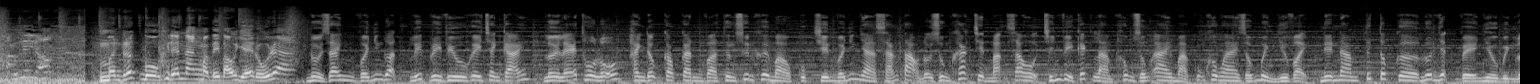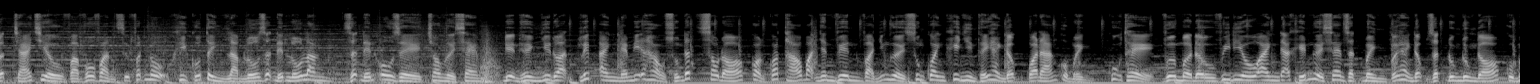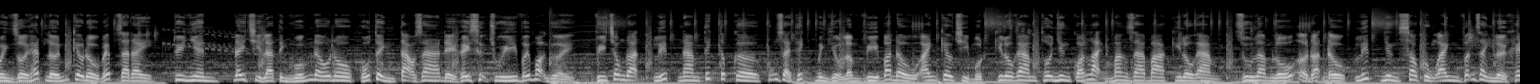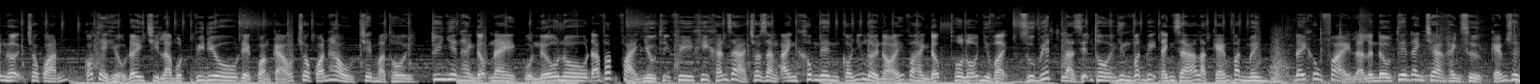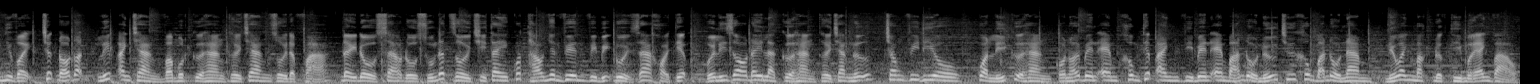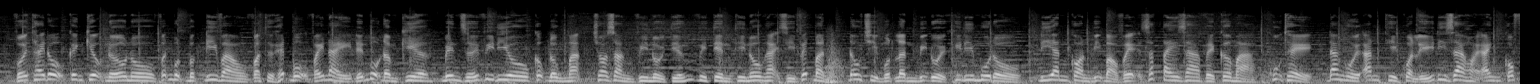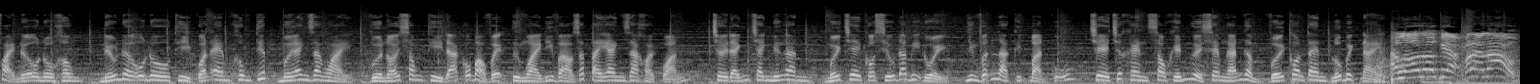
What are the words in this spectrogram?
thử đi được mình rất buồn khi đến ăn mà bị bảo vệ đuổi ra Nổi danh với những đoạn clip review gây tranh cãi, lời lẽ thô lỗ, hành động cọc cằn và thường xuyên khơi mào cuộc chiến với những nhà sáng tạo nội dung khác trên mạng xã hội. Chính vì cách làm không giống ai mà cũng không ai giống mình như vậy, nên nam tiktoker luôn nhận về nhiều bình luận trái chiều và vô vàn sự phẫn nộ khi cố tình làm lố dẫn đến lố lăng, dẫn đến ô dề cho người xem. Điển hình như đoạn clip anh ném đĩa hào xuống đất sau đó còn quát tháo bạn nhân viên và những người xung quanh khi nhìn thấy hành động quá đáng của mình. Cụ thể, vừa mở đầu video anh đã khiến người xem giật mình với hành động giật đùng đùng đó của mình rồi hét lớn kêu đầu bếp ra đây. Tuy nhiên, đây chỉ là tình huống Naono cố tình tạo ra để gây sự chú ý với mọi người. Vì trong đoạn clip nam tiktoker cũng giải thích mình hiểu lầm vì ban đầu anh kêu chỉ 1 kg thôi nhưng quán lại mang ra 3 kg. Dù làm lố ở đoạn đầu clip nhưng sau cùng anh vẫn dành lời khen ngợi cho quán. Có thể hiểu đây chỉ là một video để quảng cáo cho quán hàu trên mà thôi. Tuy nhiên hành động này của Neono đã vấp phải nhiều thị phi khi khán giả cho rằng anh không nên có những lời nói và hành động thô lỗ như vậy. Dù biết là diễn thôi nhưng vẫn bị đánh giá là kém văn minh. Đây không phải là lần đầu tiên anh chàng hành xử kém duyên như vậy. Trước đó đoạn clip anh chàng vào một cửa hàng thời trang rồi đập phá, đầy đổ xào đồ xuống đất rồi chỉ tay quát tháo nhân viên vì bị đuổi ra khỏi tiệm với lý do đây là cửa hàng thời trang nữ. Trong video, quản lý cửa hàng có nói bên em không tiếp anh vì bên em bán đồ nữ chứ không bán đồ nam. Nếu anh mặc được thì mời anh vào. Với thái độ kênh kiệu Noono vẫn một bậc đi vào và thử hết bộ váy này đến bộ đầm kia. Bên dưới video cộng đồng mạng cho rằng vì nổi tiếng vì tiền thì nô ngại gì vết bẩn. Đâu chỉ một lần bị đuổi khi đi mua đồ, đi ăn còn bị bảo vệ dắt tay ra về cơ mà. Cụ thể, đang ngồi ăn thì quản lý đi ra hỏi anh có phải Noono không? Nếu Noono thì quán em không tiếp mời anh ra ngoài. Vừa nói xong thì đã có bảo vệ từ ngoài đi vào dắt tay anh ra khỏi quán. Trời đánh tranh miếng ăn, mới chê có xíu đã bị đuổi, nhưng vẫn là kịch bản cũ. Chê trước khen sau khiến người xem ngán ngẩm với content lố bịch này. Alo đâu kìa, bắt lại tao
